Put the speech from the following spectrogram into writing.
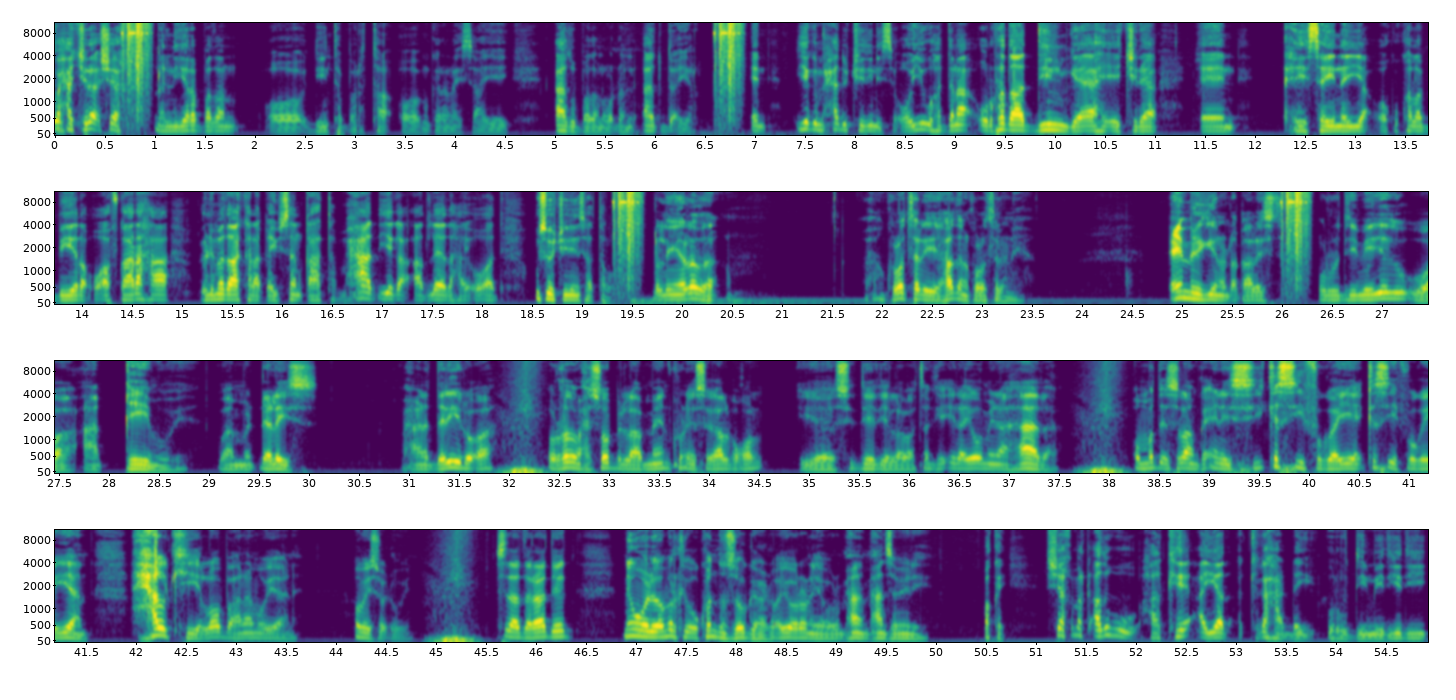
waxaa jira sheekh dhalinyaro badan oo diinta barta oo magaranaysaayey aada u badan oo aada u da-yar. Iyaga maxaad u jeedinaysaa? Oo iyagu haddana ururadaa diiniga ah ee jira xiiseynaya oo ku kala biira oo afkaaraha culimadaa kala qeybsan qaata. Maxaad iyaga aada leedahay oo aad u soo jeedinaysaa talo? Dhalinyarada waxaan kula taliyaa haddana kula talinaya cimrigiina dhaqaalaysta ururdiimeedyadu waa caqiim wey waa madhalays waxaana daliil u ah ururadan waxay soo bilaabmeen kun iyo sagaal boqol iyo sideed iyo labaatankii ilaa yowmina haada. Ummadda islaamka inay sii ka sii fogaayeen ka sii fogeeyaan xalkii loo baahnaa mooyaane umay soo dhoweyn sidaa daraaddeed nin waliba markii uu konton soo gaadho ayuu odhanaya maxaan maxaan sameynayay? Okay sheekh marka adigu halkee ayaad kaga hadhay ururdiimeedyadii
